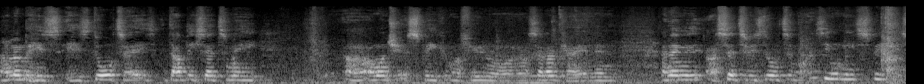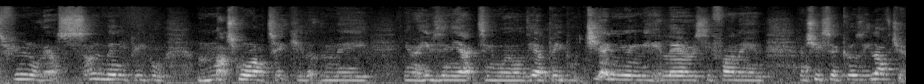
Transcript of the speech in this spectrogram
I remember his, his daughter, his, Dudley said to me, uh, I want you to speak at my funeral. And I said, okay. And then, and then I said to his daughter, why does he want me to speak at his funeral? There are so many people much more articulate than me. You know, he was in the acting world. He had people genuinely hilariously funny. And, and she said, because he loved you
